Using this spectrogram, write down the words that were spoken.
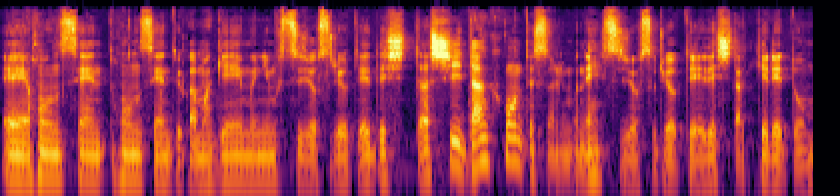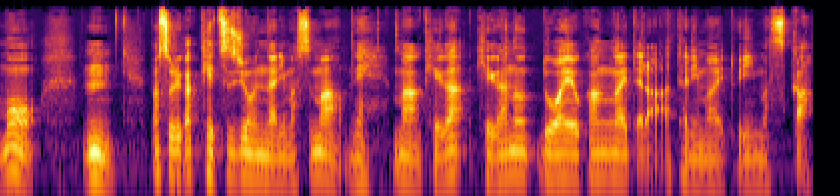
えー本戦、本戦というか、まあ、ゲームにも出場する予定でしたし、ダンクコンテストにもね、出場する予定でしたけれども、うん。まあ、それが欠場になります。まあね、まあ、怪我、怪我の度合いを考えたら当たり前と言いますか、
